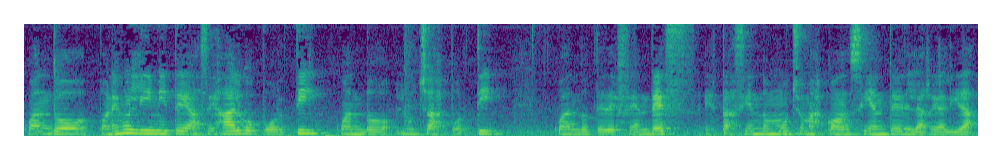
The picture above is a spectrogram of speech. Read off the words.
Cuando pones un límite, haces algo por ti, cuando luchas por ti, cuando te defendes estás siendo mucho más consciente de la realidad.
